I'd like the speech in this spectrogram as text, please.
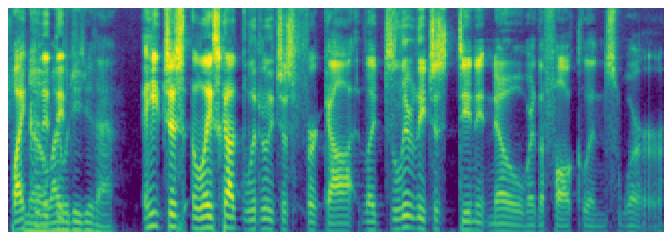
Why No, couldn't why they? would you do that? He just Leigh Scott literally just forgot, like literally just didn't know where the Falklands were.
